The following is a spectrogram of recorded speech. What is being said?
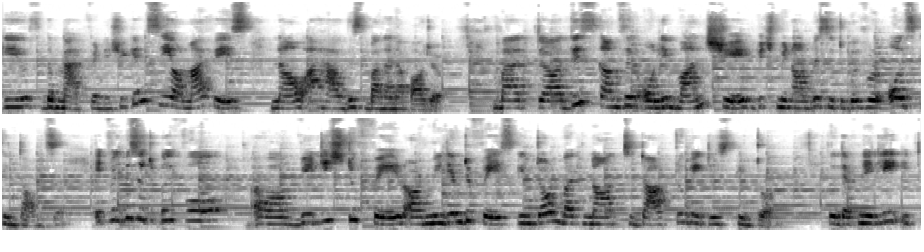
gives the matte finish. You can see on my face now i have this banana powder. But uh, this comes in only one shade which may not be suitable for all skin tones. It will be suitable for uh, to fair or medium to fair skin tone but not dark to whitish skin tone. So definitely it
